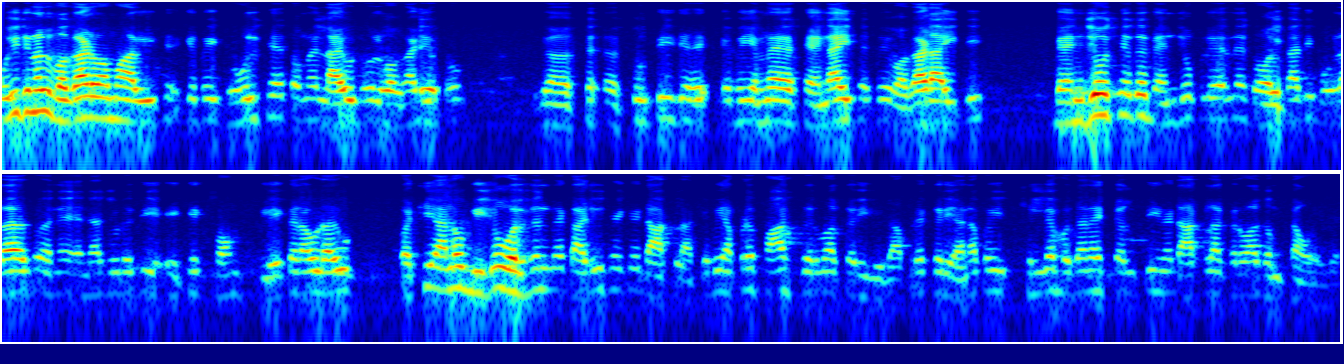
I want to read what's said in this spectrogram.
ઓરિજિનલ વગાડવામાં આવી છે કે ભાઈ ઢોલ છે તો મેં લાઈવ ઢોલ વગાડ્યો હતો. સ્તુતિ છે કે ભાઈ એમને સેનાઈ છે તે વગાડાઈ હતી. બેન્જો છે તો બેન્જો પ્લેયરને ધોલકાથી બોલાયો હતો અને એના જોડેથી એક એક સોંગ પ્લે કરાવડાયું. પછી આનો બીજો વર્ઝન મેં કાઢ્યું છે કે ડાકલા. કે ભાઈ આપણે પાંચ ગરબા કરી લીધા આપણે કરી. આના પછી છેલ્લે બધાને ચલતી અને ડાકલા કરવા ગમતા હોય છે.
